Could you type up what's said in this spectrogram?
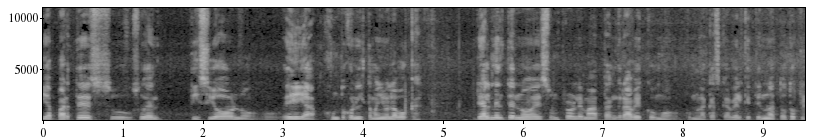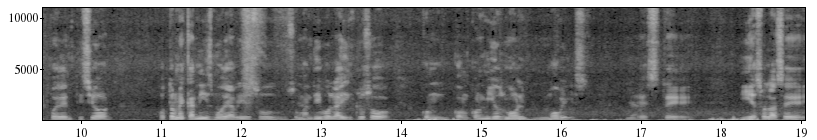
y aparte su, su dentición o, o- y a- junto con el tamaño de la boca realmente no es un problema tan grave como, como la cascabel que tiene una- otro tipo de dentición otro mecanismo de abrir su, su mandíbula incluso con, con colmillos mol- móviles. Este y eso lo hace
